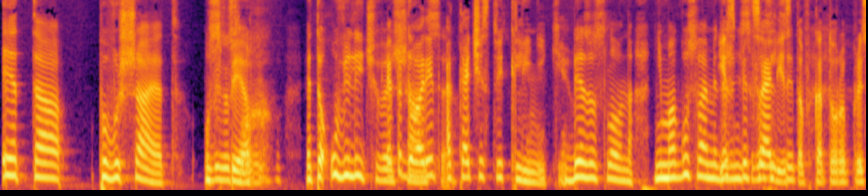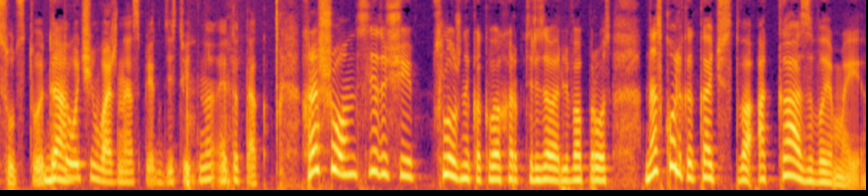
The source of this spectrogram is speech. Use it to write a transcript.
это повышает успех. Безусловно. Это увеличивает Это говорит шансы. о качестве клиники Безусловно. Не могу с вами и даже не специалистов, которые присутствуют. Да. Это очень важный аспект, действительно, это так. Хорошо, следующий сложный, как вы охарактеризовали вопрос. Насколько качество оказываемой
